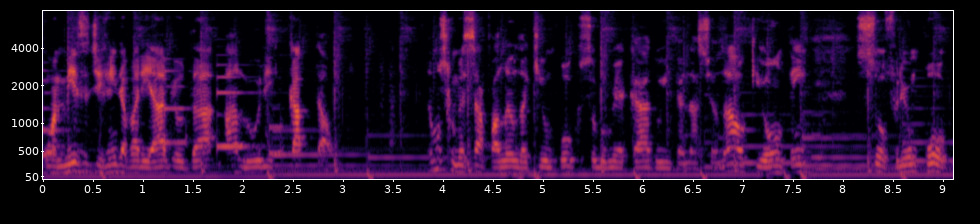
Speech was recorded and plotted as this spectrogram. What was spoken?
com a mesa de renda variável da Aluri Capital. Vamos começar falando aqui um pouco sobre o mercado internacional que ontem sofreu um pouco,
